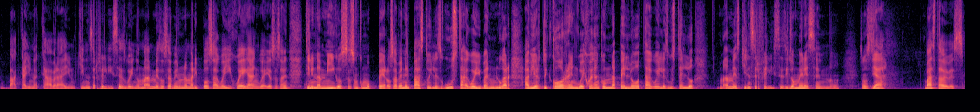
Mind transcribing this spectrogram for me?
vaca y una cabra y un... Quieren ser felices, güey, no mames. O sea, ven una mariposa, güey, y juegan, güey. O sea, ¿saben? Tienen amigos, o sea, son como perros. O sea, ven el pasto y les gusta, güey. Van a un lugar abierto y corren, güey. Juegan con una pelota, güey. Les gusta el... Lo... Mames, quieren ser felices y lo merecen, ¿no? Entonces ya, basta, bebés.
